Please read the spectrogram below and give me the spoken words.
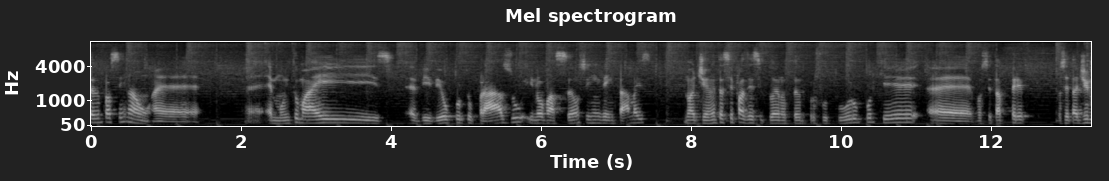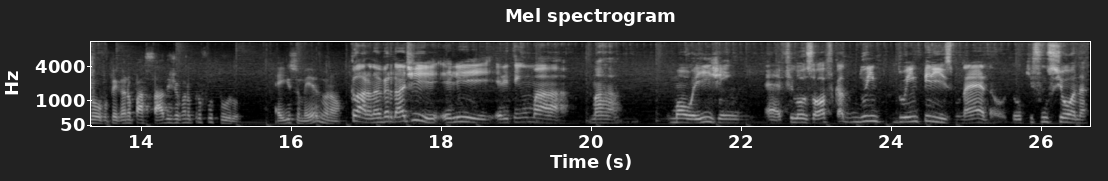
tanto assim, não. É, é, é muito mais é, viver o curto prazo, inovação, se reinventar, mas não adianta você fazer esse plano tanto para o futuro, porque é, você está você tá de novo pegando o passado e jogando para o futuro. É isso mesmo, não? Claro, na verdade ele, ele tem uma, uma, uma origem é, filosófica do, do empirismo, né? Do, do que funciona.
